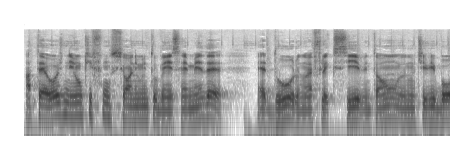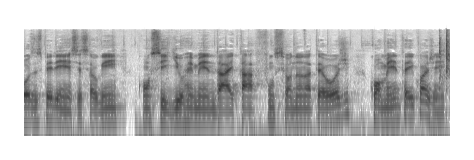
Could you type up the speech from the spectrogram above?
até hoje nenhum que funcione muito bem. Esse remendo é, é duro, não é flexível, então eu não tive boas experiências. Se alguém conseguiu remendar e está funcionando até hoje, comenta aí com a gente.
